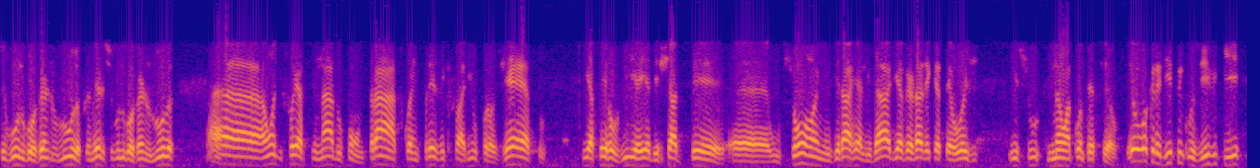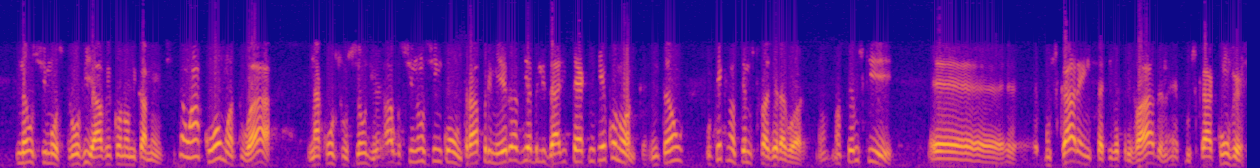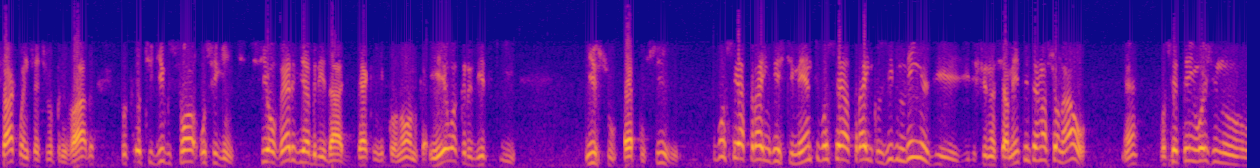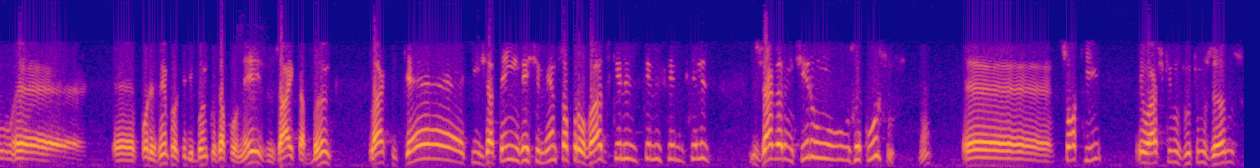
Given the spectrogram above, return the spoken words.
segundo governo Lula, primeiro e segundo governo Lula, ah, onde foi assinado o contrato com a empresa que faria o projeto, e a ferrovia ia deixar de ser é, um sonho, virar realidade, e a verdade é que até hoje isso não aconteceu. Eu acredito, inclusive, que não se mostrou viável economicamente. Não há como atuar na construção de algo se não se encontrar primeiro a viabilidade técnica e econômica. Então, o que, que nós temos que fazer agora? Nós temos que é, buscar a iniciativa privada, né, buscar conversar com a iniciativa privada, porque eu te digo só o seguinte: se houver viabilidade técnica e econômica, e eu acredito que isso é possível, você atrai investimento e você atrai, inclusive, linhas de, de financiamento internacional. Né? Você tem hoje, no, é, é, por exemplo, aquele banco japonês, o Jaika Bank, lá que quer, que já tem investimentos aprovados que eles, que eles, que eles, que eles já garantiram os recursos. Né? É, só que eu acho que nos últimos anos,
